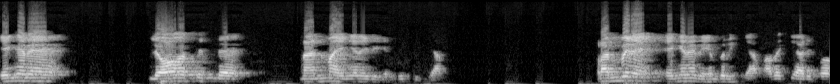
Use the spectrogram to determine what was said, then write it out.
എങ്ങനെ ലോകത്തിന്റെ നന്മ എങ്ങനെ വികസിപ്പിക്കാം? ട്രംപിനെ എങ്ങനെ നിയന്ത്രിക്കാം? അതൊക്കെയാണ് ഇപ്പോ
